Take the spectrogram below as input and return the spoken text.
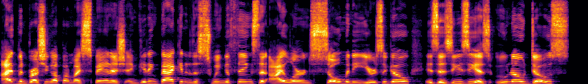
I've been brushing up on my Spanish and getting back into the swing of things that I learned so many years ago is as easy as uno, dos.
